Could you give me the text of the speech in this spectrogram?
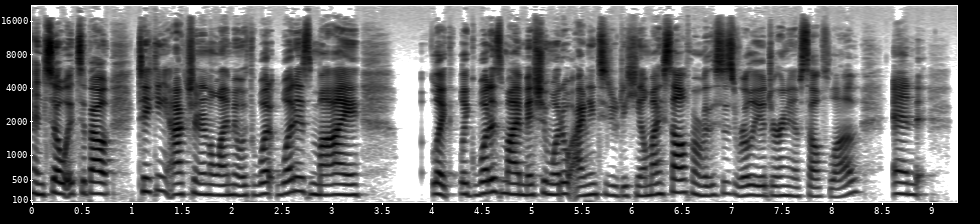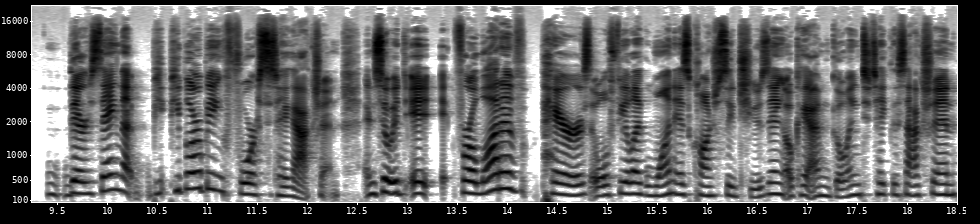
And so it's about taking action in alignment with what what is my like like what is my mission? What do I need to do to heal myself? Remember this is really a journey of self-love and they're saying that pe- people are being forced to take action. And so it, it for a lot of pairs, it will feel like one is consciously choosing, okay, I'm going to take this action,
